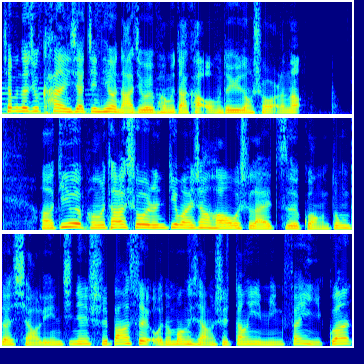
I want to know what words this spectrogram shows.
下面呢，就看一下今天有哪几位朋友打卡我们的运动首尔了呢？啊，第一位朋友他说：“人弟晚上好，我是来自广东的小林，今年十八岁，我的梦想是当一名翻译官。”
